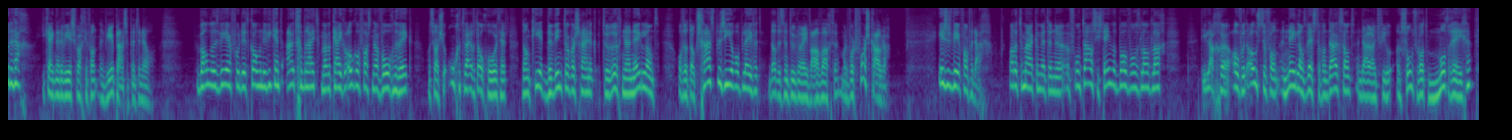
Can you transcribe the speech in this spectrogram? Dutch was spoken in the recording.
Goedendag, je kijkt naar de weersverwachting van Weerplaatsen.nl. We behandelen het weer voor dit komende weekend uitgebreid, maar we kijken ook alvast naar volgende week. Want zoals je ongetwijfeld al gehoord hebt, dan keert de winter waarschijnlijk terug naar Nederland. Of dat ook schaatsplezier oplevert, dat is natuurlijk nog even afwachten, maar het wordt fors kouder. Eerst het weer van vandaag. We hadden te maken met een, eh, een frontaal systeem wat boven ons land lag. Die lag eh, over het oosten van Nederland, westen van Duitsland. En daaruit viel eh, soms wat motregen.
